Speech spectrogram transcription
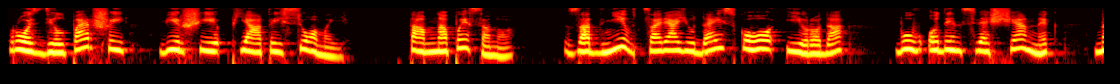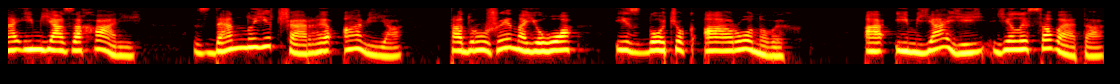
розділ 1, вірші 5, 7. Там написано: За днів царя юдейського Ірода був один священник на ім'я Захарій, з денної черги Авія та дружина його із дочок Ааронових, а ім'я їй Єлисавета,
